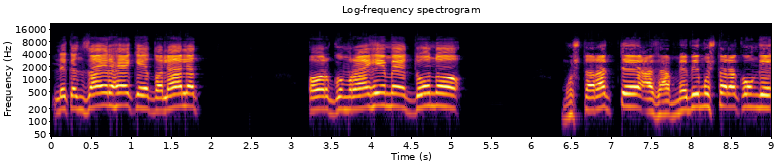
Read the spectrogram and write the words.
لیکن ظاہر ہے کہ دلالت اور گمراہی میں دونوں مشترک تھے، عذاب میں بھی مشترک ہوں گے۔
